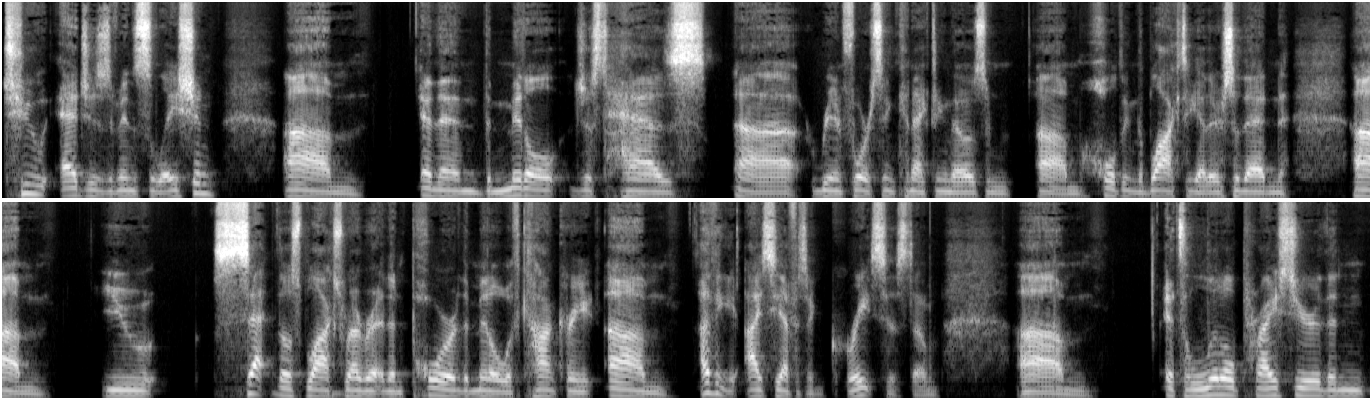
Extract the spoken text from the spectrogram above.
two edges of insulation. Um, and then the middle just has uh, reinforcing, connecting those and um, holding the block together. So then um, you set those blocks wherever and then pour the middle with concrete. Um, I think ICF is a great system. Um, it's a little pricier than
